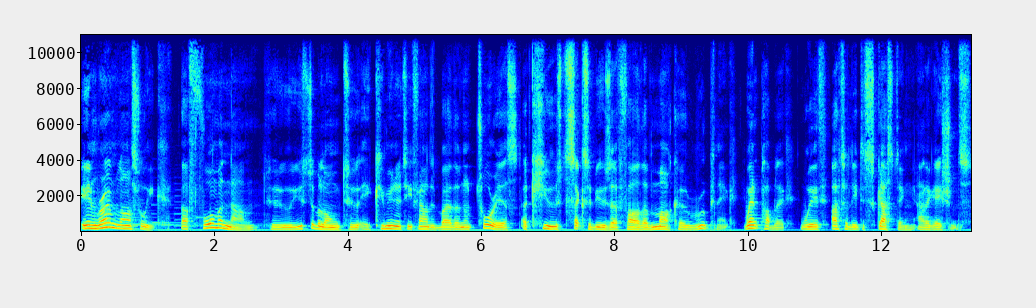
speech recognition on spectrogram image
In Rome last week, a former nun who used to belong to a community founded by the notorious accused sex abuser Father Marko Rupnik went public with utterly disgusting allegations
